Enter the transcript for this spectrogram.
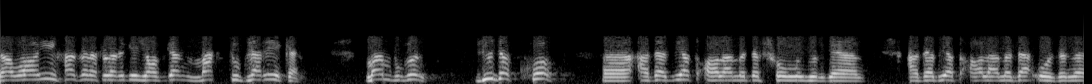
navoiy hazratlariga yozgan maktublari ekan. Man bugun juda ko'p e, adabiyot olamida sho'ng'ib yurgan adabiyot olamida o'zini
